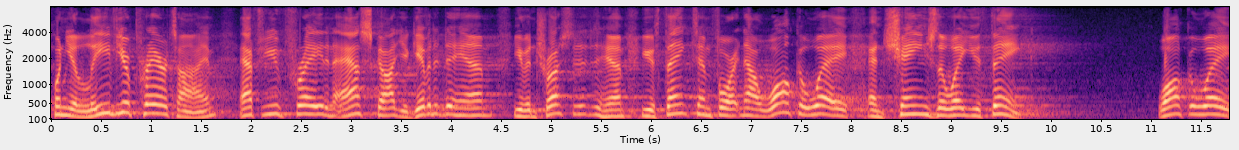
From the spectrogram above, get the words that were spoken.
when you leave your prayer time, after you've prayed and asked God, you've given it to Him, you've entrusted it to Him, you've thanked Him for it, now walk away and change the way you think. Walk away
